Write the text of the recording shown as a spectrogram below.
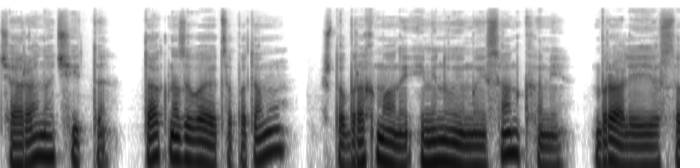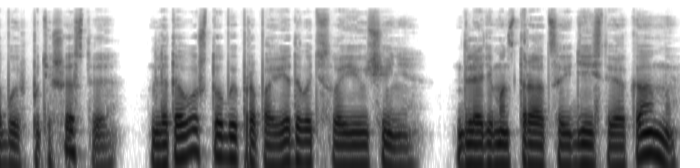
Чарана Читта так называется потому, что брахманы, именуемые сангхами, брали ее с собой в путешествие для того, чтобы проповедовать свои учения. Для демонстрации действия каммы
